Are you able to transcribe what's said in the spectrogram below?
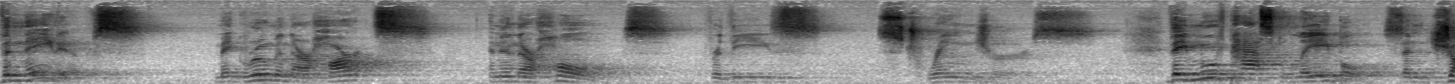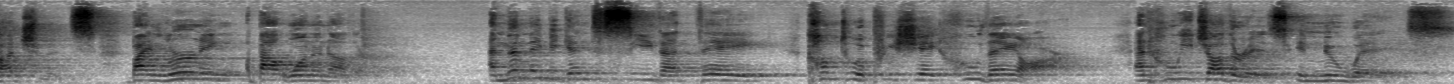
the natives make room in their hearts and in their homes for these strangers. They move past labels and judgments by learning about one another. And then they begin to see that they come to appreciate who they are and who each other is in new ways.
